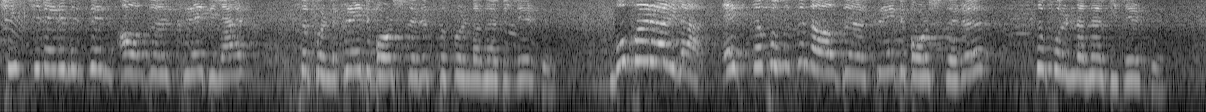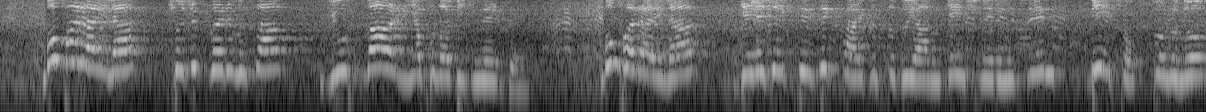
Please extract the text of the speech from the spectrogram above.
çiftçilerimizin aldığı krediler sıfırlı, kredi borçları sıfırlanabilirdi. Bu parayla esnafımızın aldığı kredi borçları sıfırlanabilirdi. Bu parayla çocuklarımıza yurtlar yapılabilirdi. Bu parayla geleceksizlik kaygısı duyan gençlerimizin birçok sorunu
